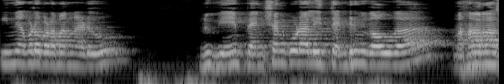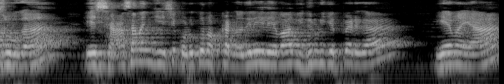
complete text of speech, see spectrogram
నిన్నెవడబడమన్నాడు నువ్వేం పెన్షన్ కూడా లేదు తండ్రివి కావుగా మహారాజువుగా ఏ శాసనం చేసి కొడుకును ఒక్కడిని వదిలేలేవా విదురుడు చెప్పాడుగా ఏమయ్యా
